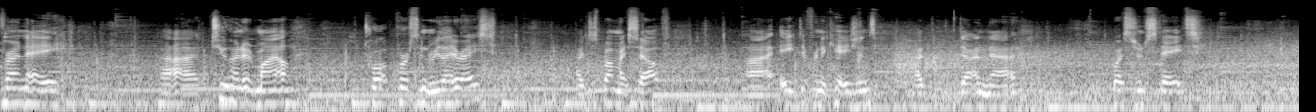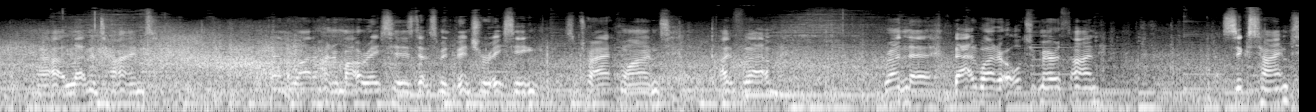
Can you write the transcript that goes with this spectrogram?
A uh, 200 mile, 12 person relay race. I just by myself, uh, eight different occasions. I've done uh, Western States uh, 11 times. Done a lot of 100 mile races, done some adventure racing, some triathlons. I've um, run the Badwater Ultra Marathon six times.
